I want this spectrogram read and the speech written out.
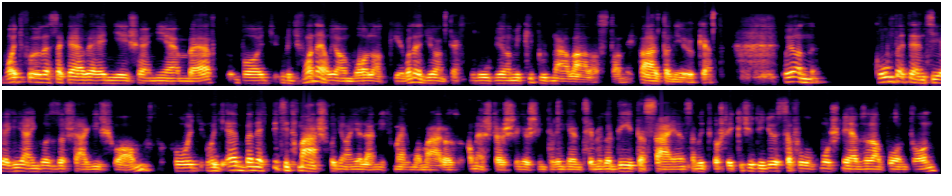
vagy fölveszek erre ennyi és ennyi embert, vagy, vagy van-e olyan valaki, van egy olyan technológia, ami ki tudná választani, váltani őket. Olyan kompetencia hiánygazdaság is van, hogy, hogy ebben egy picit máshogyan jelenik meg ma már az, a mesterséges intelligencia, meg a data science, amit most egy kicsit így össze fogok mosni ezen a ponton,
